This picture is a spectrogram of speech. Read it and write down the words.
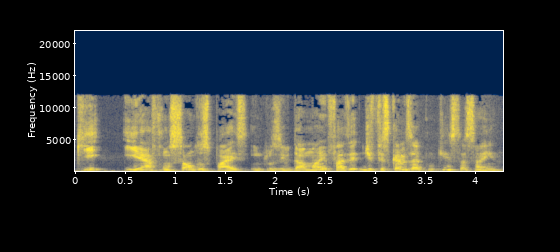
que e é a função dos pais, inclusive da mãe, fazer, de fiscalizar com quem está saindo.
